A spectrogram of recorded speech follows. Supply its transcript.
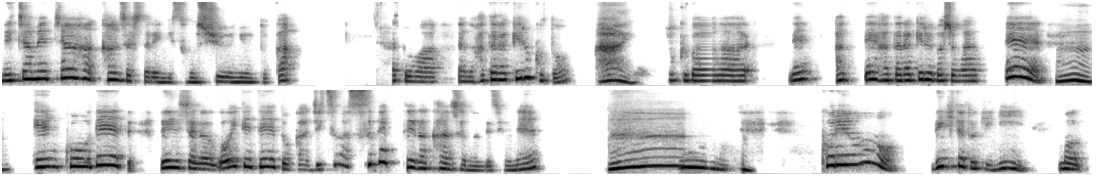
めちゃめちゃ感謝したらいいんですその収入とかあとはあの働けることはい。職場が、ね、あって働ける場所があってうん。健康で電車が動いててとか実は全てが感謝なんですよね。うん。これをできたときにまあ、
